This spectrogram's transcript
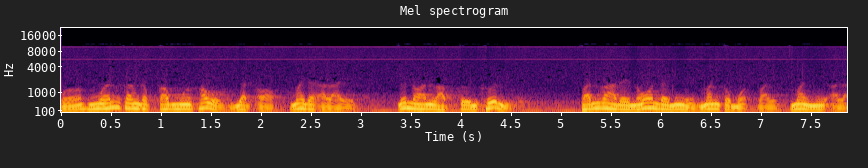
มอ เหมือนกันกับกำมือเข้าหยัดออกไม่ได้อะไร หรือนอนหลับตื่นขึ้นฝันว่าได้โน้นได้นี่มันก็หมดไปไม่มีอะไร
